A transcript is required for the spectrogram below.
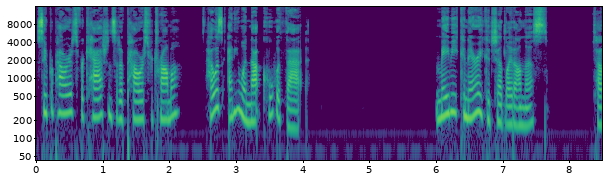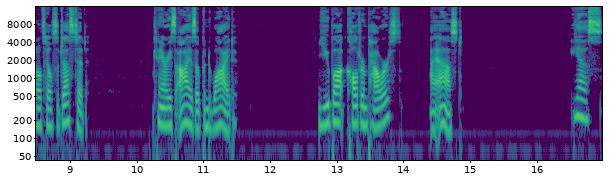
Superpowers for cash instead of powers for trauma? How is anyone not cool with that? Maybe Canary could shed light on this, Tattletale suggested. Canary's eyes opened wide. You bought Cauldron Powers? I asked. Yes.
